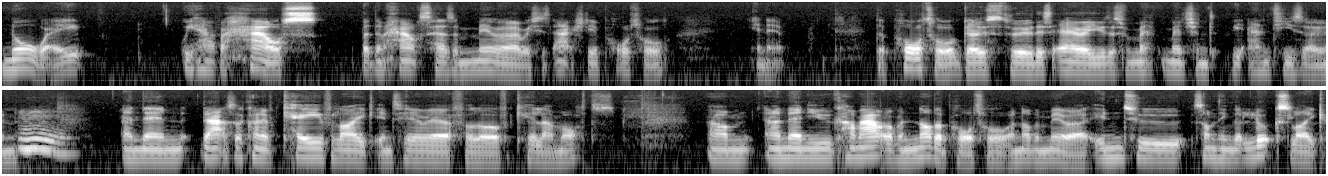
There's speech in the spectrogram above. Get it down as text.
Norway, we have a house, but the house has a mirror, which is actually a portal in it. The portal goes through this area you just mentioned, the anti zone, Mm. And then that's a kind of cave like interior full of killer moths. Um, and then you come out of another portal, another mirror, into something that looks like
